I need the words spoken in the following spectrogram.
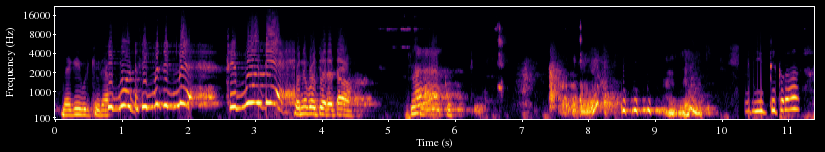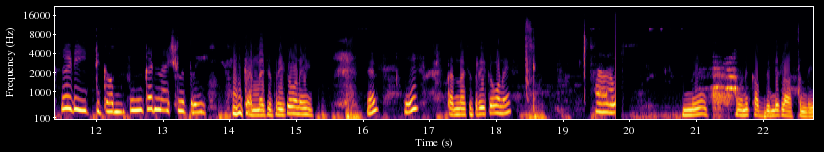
ബാഗ് പിടിക്കൂല പൊന്നു പോയിട്ട് വരാട്ടോ. കണ്ണാശുപത്രി. കണ്ണാശുപത്രിക്ക് പോണേ. കണ്ണാശുപത്രിക്ക് പോണേ. ഇന്ന് മോന് കബിന്റെ ക്ലാസ് ഉണ്ട്.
